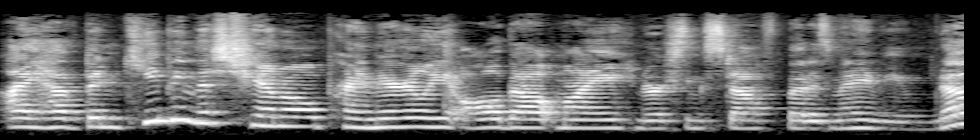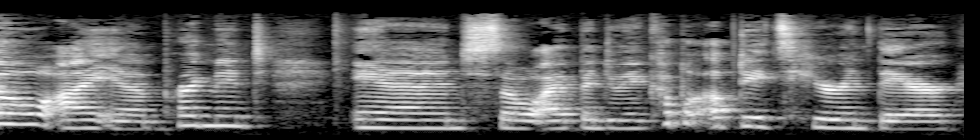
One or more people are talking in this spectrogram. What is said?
I have been keeping this channel primarily all about my nursing stuff but as many of you know I am pregnant and so I've been doing a couple updates here and there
